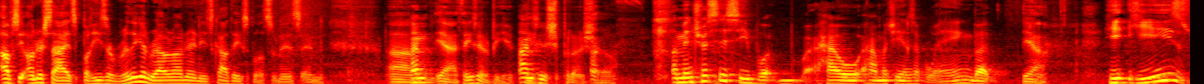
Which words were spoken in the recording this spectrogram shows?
obviously undersized, but he's a really good route runner, and he's got the explosiveness and. Um, yeah, I think he's gonna be. He's gonna put on a show. I'm interested to see what how how much he ends up weighing, but Yeah, he he's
